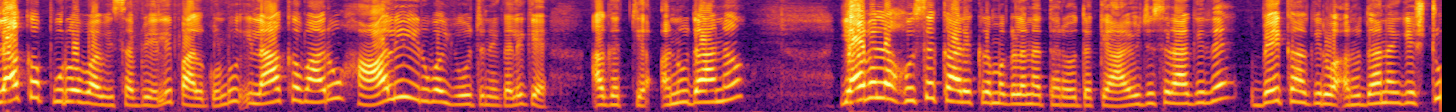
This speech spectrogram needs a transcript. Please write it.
ಇಲಾಖಾ ಪೂರ್ವಭಾವಿ ಸಭೆಯಲ್ಲಿ ಪಾಲ್ಗೊಂಡು ಇಲಾಖಾವಾರು ಹಾಲಿ ಇರುವ ಯೋಜನೆಗಳಿಗೆ ಅಗತ್ಯ ಅನುದಾನ ಯಾವೆಲ್ಲ ಹೊಸ ಕಾರ್ಯಕ್ರಮಗಳನ್ನು ತರೋದಕ್ಕೆ ಆಯೋಜಿಸಲಾಗಿದೆ? ಬೇಕಾಗಿರುವ ಅನುದಾನ ಎಷ್ಟು?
